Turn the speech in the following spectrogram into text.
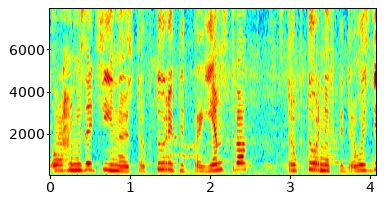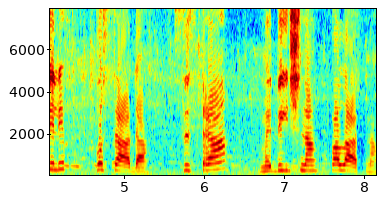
з організаційної структури підприємства, структурних підрозділів, посада сестра медична палатна,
